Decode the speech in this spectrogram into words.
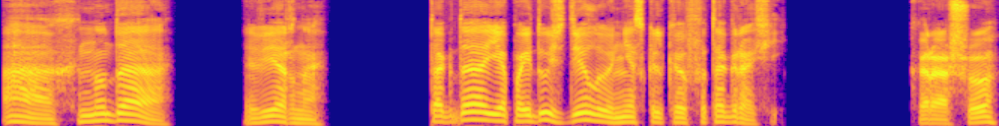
«Ах, ну да, верно. Тогда я пойду сделаю несколько фотографий». «Хорошо.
